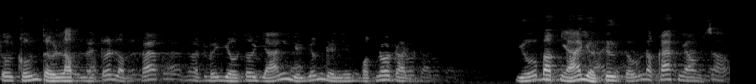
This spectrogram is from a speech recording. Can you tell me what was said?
Tôi cũng từ lập này tới lập khác. Bây giờ tôi giảng về vấn đề niệm Phật nó rành. Giữa bát nhã và tư tưởng nó khác nhau sao?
